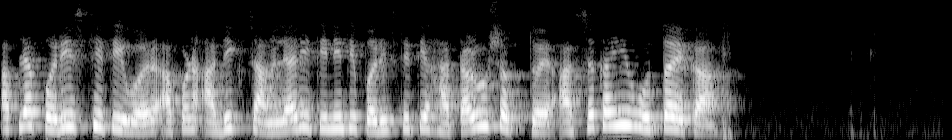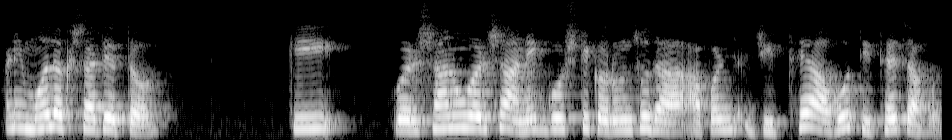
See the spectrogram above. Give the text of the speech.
आपल्या परिस्थितीवर आपण अधिक चांगल्या रीतीने ती परिस्थिती हाताळू शकतोय असं काही होतं आहे का? आणि मग लक्षात येतं की वर्षानुवर्ष अनेक गोष्टी करूनसुद्धा आपण जिथे आहोत तिथेच आहोत.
